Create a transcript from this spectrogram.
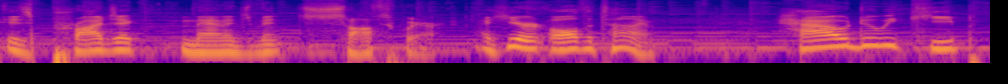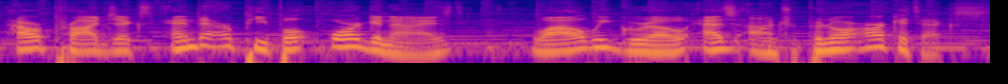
is project management software. I hear it all the time. How do we keep our projects and our people organized while we grow as entrepreneur architects?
